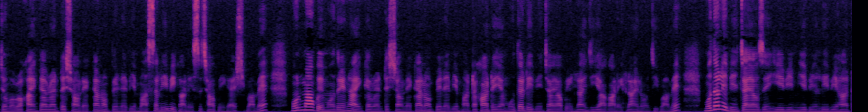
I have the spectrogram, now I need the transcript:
ကျွန်းမှာရခိုင်ကမ်းရန်တရှောင်းနဲ့ကမ်းလွန်ပင်လယ်ပြင်မှာ14ပေကနေ16ပေခန့်ရှိပါမယ်။မုန်တမကွေမွန်သတင်းနိုင်ကမ်းရန်တရှောင်းနဲ့ကမ်းလွန်ပင်လယ်ပြင်မှာတစ်ခါတရံမုန်သက်လေပြင်းကြားရောက်ပြီးလှိုင်းကြီးရာကနေလှိုင်းလွန်ကြီးပါမယ်။မုန်သက်လေပြင်းကြားရောက်စဉ်ရေပြင်းမြေပြင်းလေပြင်းဟာတ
